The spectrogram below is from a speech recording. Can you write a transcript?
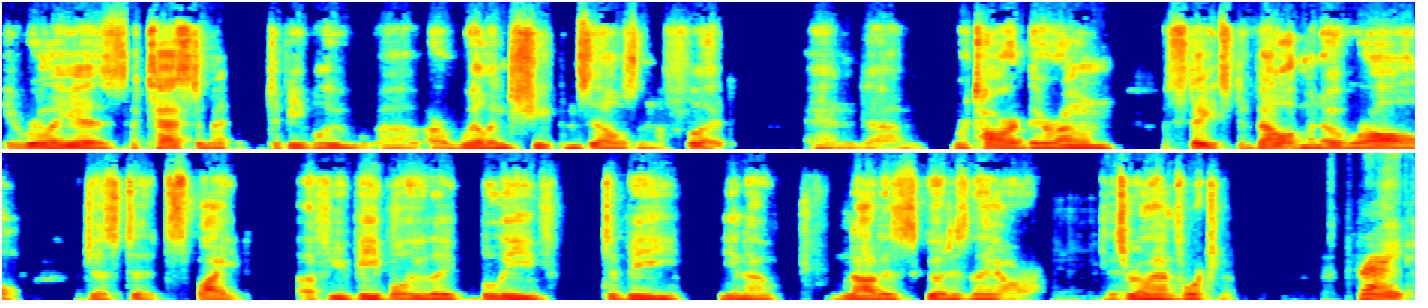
it really is a testament to people who uh, are willing to shoot themselves in the foot and um, retard their own state's development overall just to spite a few people who they believe to be, you know, not as good as they are. It's really unfortunate. Right.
